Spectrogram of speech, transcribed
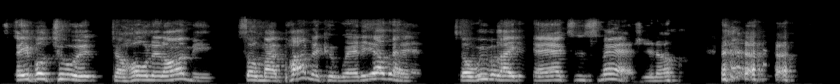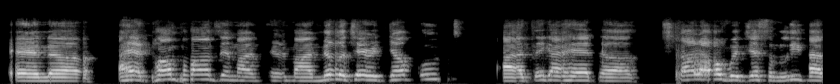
stapled to it to hold it on me so my partner could wear the other hat. So we were like axe and smash, you know. and uh, I had pom poms in my in my military jump boots. I think I had uh, start off with just some Levi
